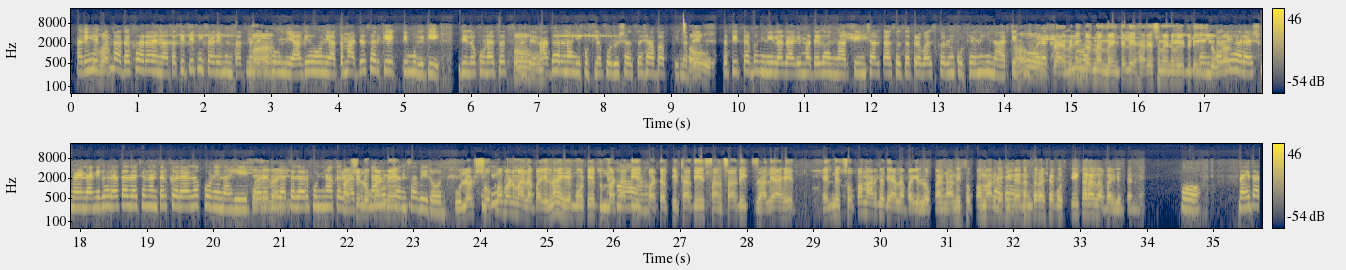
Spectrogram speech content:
आणि हे. पण दादा खरं आहे ना आता किती ठिकाणी म्हणतात म्हणजे घेऊन या घेऊन या आता माझ्यासारखी एकटी मुलगी जिला कुणाचाच हो. म्हणजे आधार नाही कुठल्या पुरुषाचा ह्या हो. बाबतीमध्ये तर ती त्या बहिणीला गाडीमध्ये घालणार तीन चार तासाचा प्रवास करून कुठे नेणार तिथून हो परत ट्रॅव्हलिंग. करणं मेंटली हॅरेसमेंट वेगळी मेंटली एवढा हॅरॅशमेंट आणि घरात आल्याच्यानंतर करायला कोणी नाही परत. घरात आल्यावर पुन्हा करणार पुन्हा घरच्यांचा विरोध उलट सोपं बनवायला पाहिजे ना हे मोठे मठाधीश हा. पीठाधीश संसाधिक झाले आहेत यांनी सोपा मार्ग द्यायला पाहिजे लोकांना आणि सोपा मार्ग. दिल्यानंतर अशा गोष्टी करायला पाहिजे त्यांनी हो नाही दादा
